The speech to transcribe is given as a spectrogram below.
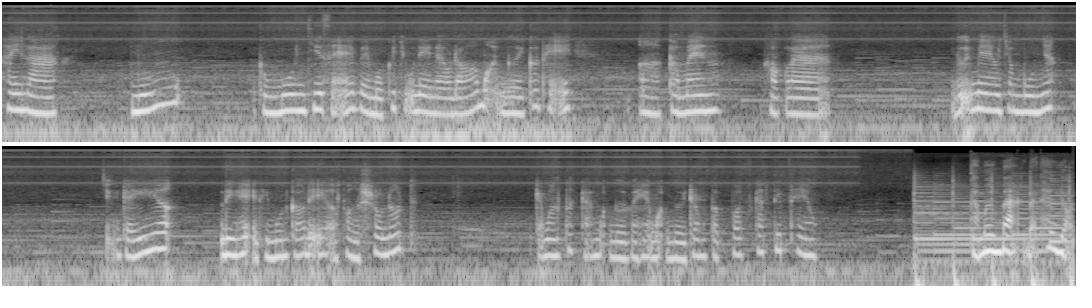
hay là muốn cùng Moon chia sẻ về một cái chủ đề nào đó, mọi người có thể uh, comment hoặc là gửi mail cho Moon nhé. Những cái ờ, liên hệ thì muốn có để ở phần show note cảm ơn tất cả mọi người và hẹn mọi người trong tập podcast tiếp theo. Cảm ơn bạn đã theo dõi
